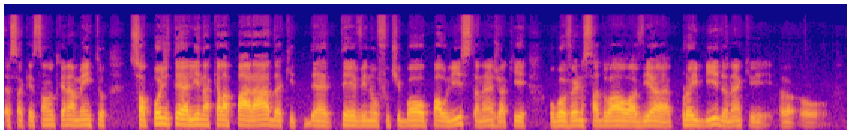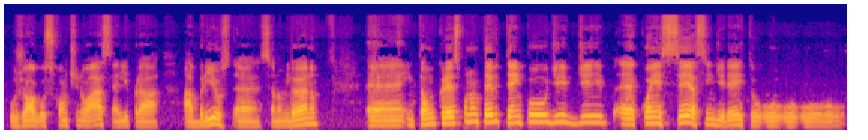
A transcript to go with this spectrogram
essa questão do treinamento só pôde ter ali naquela parada que é, teve no futebol paulista, né? Já que o governo estadual havia proibido, né? Que o, os jogos continuassem ali para abril, é, se eu não me engano. É, então o Crespo não teve tempo de, de é, conhecer assim direito o, o, o,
